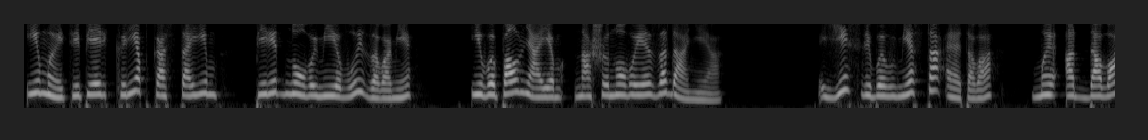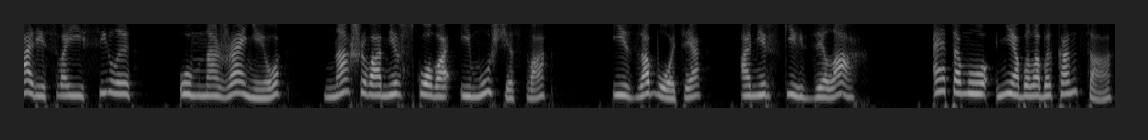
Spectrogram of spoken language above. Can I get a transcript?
и мы теперь крепко стоим перед новыми вызовами и выполняем наши новые задания. Если бы вместо этого мы отдавали свои силы умножению нашего мирского имущества и заботе о мирских делах, этому не было бы конца,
